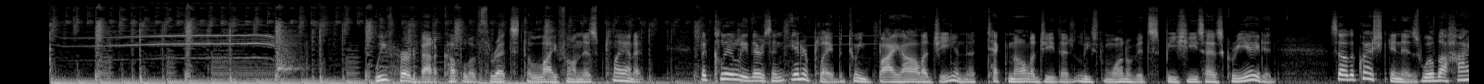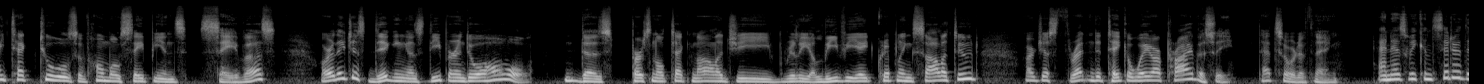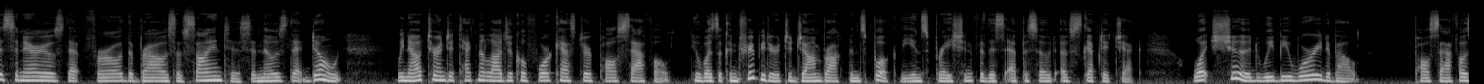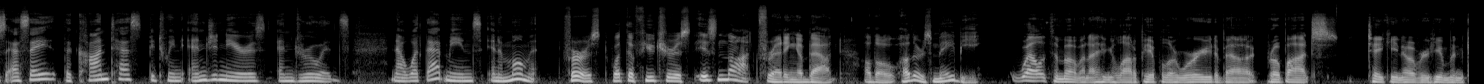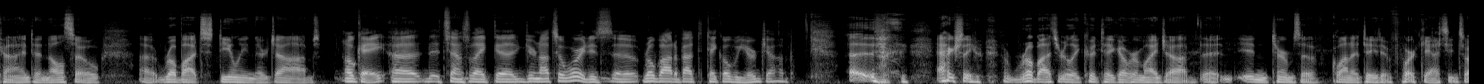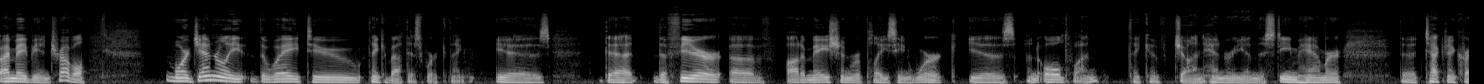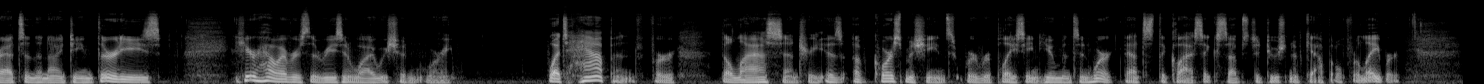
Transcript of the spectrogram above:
We've heard about a couple of threats to life on this planet, but clearly there's an interplay between biology and the technology that at least one of its species has created. So the question is will the high tech tools of Homo sapiens save us, or are they just digging us deeper into a hole? Does personal technology really alleviate crippling solitude, or just threaten to take away our privacy, that sort of thing. And as we consider the scenarios that furrow the brows of scientists and those that don't, we now turn to technological forecaster Paul Saffo, who was a contributor to John Brockman's book, the inspiration for this episode of Skeptic Check. What should we be worried about? Paul Saffo's essay, The Contest Between Engineers and Druids. Now, what that means in a moment. First, what the futurist is not fretting about, although others may be. Well, at the moment, I think a lot of people are worried about robots taking over humankind and also uh, robots stealing their jobs. Okay, uh, it sounds like uh, you're not so worried. Is a robot about to take over your job? Uh, actually, robots really could take over my job uh, in terms of quantitative forecasting, so I may be in trouble. More generally, the way to think about this work thing is that the fear of automation replacing work is an old one. Think of John Henry and the steam hammer, the technocrats in the 1930s. Here, however, is the reason why we shouldn't worry. What's happened for the last century is, of course, machines were replacing humans in work. That's the classic substitution of capital for labor.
